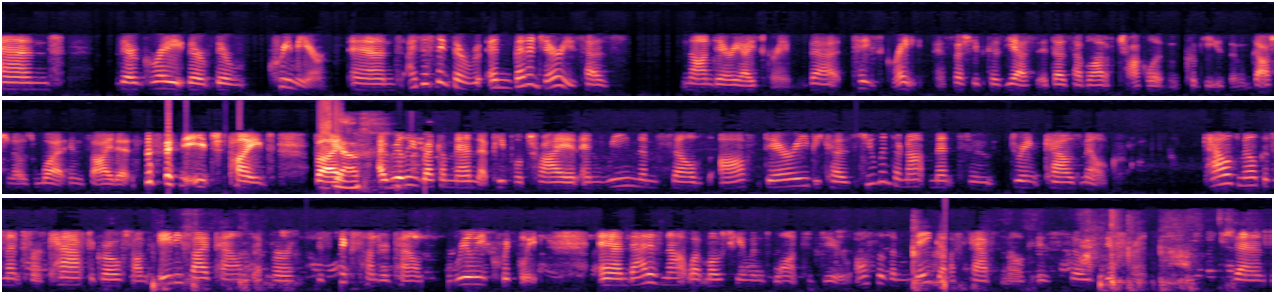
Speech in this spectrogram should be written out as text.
and they're great. They're they're creamier. And I just think they're and Ben and Jerry's has non-dairy ice cream that tastes great, especially because yes, it does have a lot of chocolate and cookies and gosh knows what inside it in each pint. But yeah. I really recommend that people try it and wean themselves off dairy because humans are not meant to drink cow's milk. Cow's milk is meant for a calf to grow from 85 pounds at birth to 600 pounds really quickly. And that is not what most humans want to do. Also, the makeup of calf's milk is so different than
